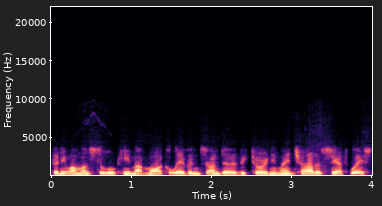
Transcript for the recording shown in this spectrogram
if anyone wants to look him up, Michael Evans under Victorian Inland Charter Southwest.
